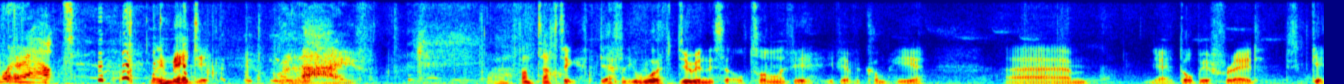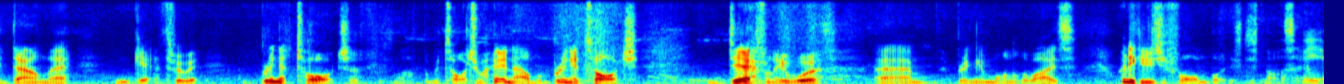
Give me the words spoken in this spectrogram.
We're out. we made it. We're alive. Well, fantastic. Definitely worth doing this little tunnel if you if you ever come here. Um, yeah, don't be afraid. Just get down there and get through it. Bring a torch. I'll put my torch away now, but bring a torch. Definitely worth um, bringing one. Otherwise, well, you can use your phone, but it's just not the same. yeah.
